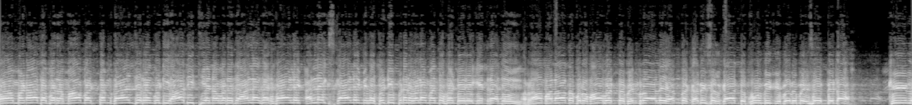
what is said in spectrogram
ராமநாதபுரம் மாவட்டம் காஞ்சிரங்குடி ஆதித்யன் அவரது அழகர் காலை அலெக்ஸ் காலை மிக துடிப்புடன் வளம் வந்து கொண்டிருக்கின்றது. ராமநாதபுரம் மாவட்டம் என்றாலே அந்த கரிசல் காட்டு பூமிக்கு பெருமை சேர்த்திட. கீழ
